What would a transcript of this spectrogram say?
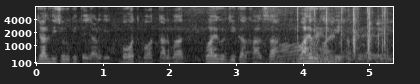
ਜਲਦੀ ਸ਼ੁਰੂ ਕੀਤੇ ਜਾਣਗੇ। ਬਹੁਤ ਬਹੁਤ ਧੰਨਵਾਦ। ਵਾਹਿਗੁਰੂ ਜੀ ਕਾ ਖਾਲਸਾ। ਵਾਹਿਗੁਰੂ ਜੀ ਕੀ ਫਤਿਹ।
